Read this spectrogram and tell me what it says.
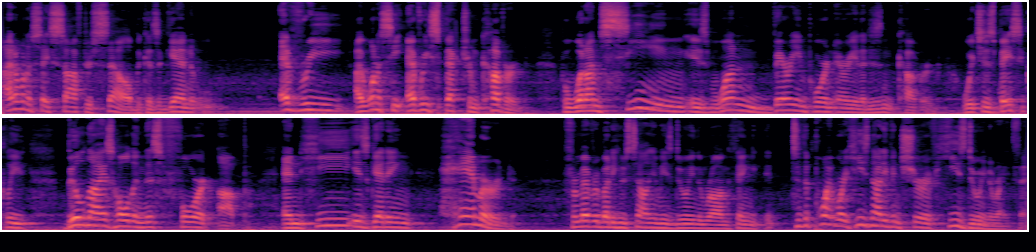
I don't want to say softer sell because again, every I want to see every spectrum covered. But what I'm seeing is one very important area that isn't covered, which is basically Bill Nye's holding this fort up, and he is getting hammered from everybody who's telling him he's doing the wrong thing to the point where he's not even sure if he's doing the right thing.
